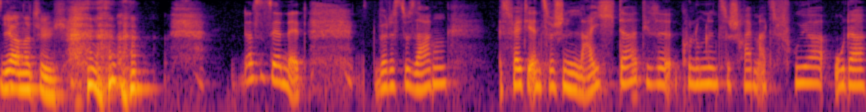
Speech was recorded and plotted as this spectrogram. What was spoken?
Ja, natürlich. das ist sehr nett. Würdest du sagen, es fällt dir inzwischen leichter, diese Kolumnen zu schreiben als früher? Oder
